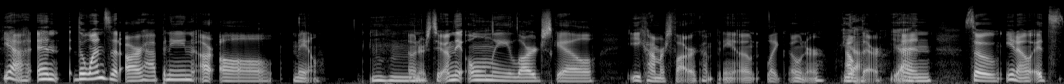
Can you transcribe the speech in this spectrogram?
yeah and the ones that are happening are all male Mm-hmm. owners too. I'm the only large scale e-commerce flower company own, like owner Yeah, out there. yeah. And so, you know, it's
